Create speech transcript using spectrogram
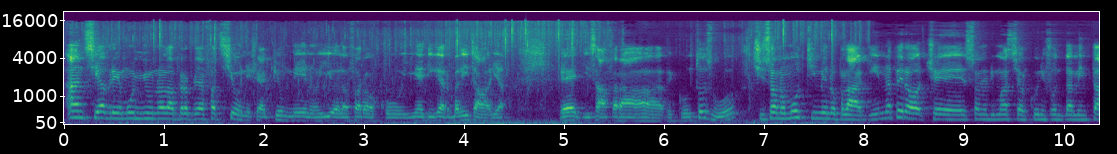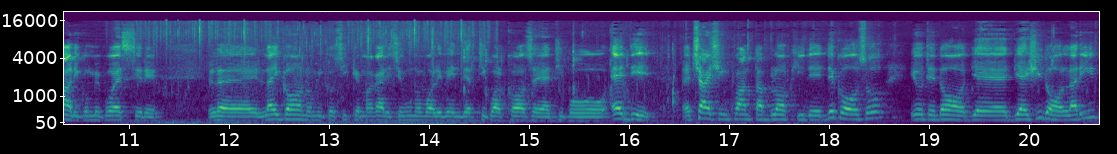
Anzi avremo ognuno la propria fazione cioè più o meno io la farò con i miei di Garbal Italia e Eddie sa farà per conto suo. Ci sono molti meno plugin però sono rimasti alcuni fondamentali come può essere l'economy così che magari se uno vuole venderti qualcosa è tipo Eddie c'hai 50 blocchi di de coso io ti do 10 dollari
